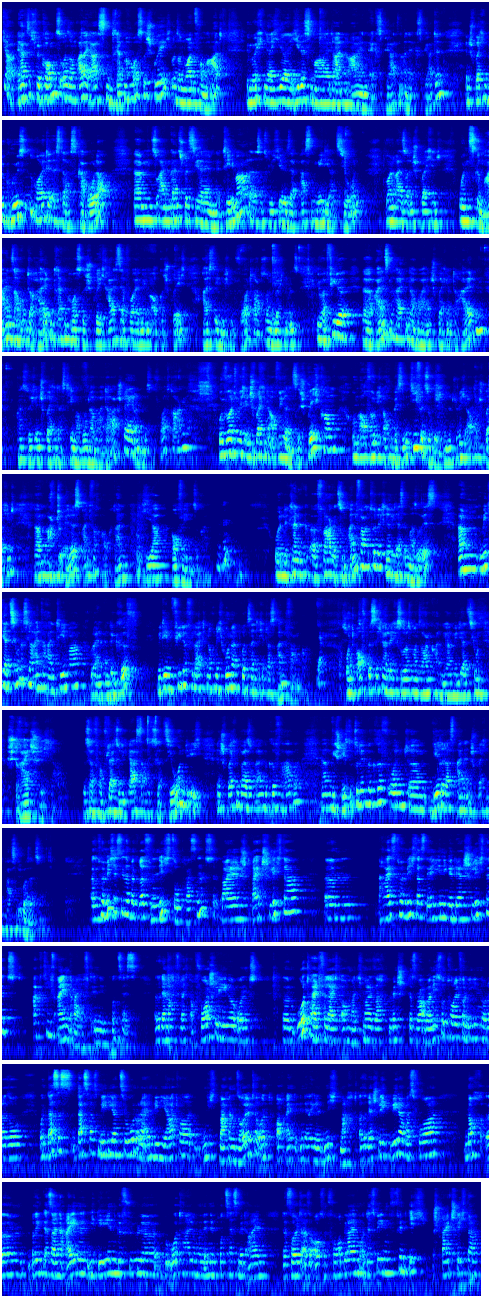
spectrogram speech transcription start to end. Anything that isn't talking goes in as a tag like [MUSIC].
Ja, herzlich willkommen zu unserem allerersten Treppenhausgespräch, unserem neuen Format. Wir möchten ja hier jedes Mal dann einen Experten, eine Expertin entsprechend begrüßen. Heute ist das Carola ähm, zu einem ganz speziellen Thema. Das ist natürlich hier sehr passend, Mediation. Wir wollen also entsprechend uns gemeinsam unterhalten. Treppenhausgespräch heißt ja vor allem eben auch Gespräch, heißt eben nicht nur Vortrag, sondern wir möchten uns über viele äh, Einzelheiten dabei entsprechend unterhalten. Du kannst natürlich entsprechend das Thema wunderbar darstellen und ein bisschen vortragen. Und wir wollen natürlich entsprechend auch wieder ins Gespräch kommen, um auch wirklich auch ein bisschen in die Tiefe zu gehen und natürlich auch entsprechend ähm, Aktuelles einfach auch dann hier aufnehmen zu können. Mhm. Und eine kleine äh, Frage zum Anfang natürlich, ne, wie das immer so ist. Ähm, Mediation ist ja einfach ein Thema oder ein, ein, Begriff, mit dem viele vielleicht noch nicht hundertprozentig etwas anfangen können. Ja, und oft ist sicherlich so, dass man sagen kann, ja, Mediation, Streitschlichter. Das ist ja vielleicht so die erste Assoziation, die ich entsprechend bei so einem Begriff habe. Ähm, wie stehst du zu dem Begriff und ähm, wäre das eine entsprechend passende Übersetzung? Also für mich ist dieser Begriff nicht so passend, weil Streitschlichter ähm, heißt für mich, dass derjenige, der schlichtet, aktiv eingreift in den Prozess. Also der macht vielleicht auch Vorschläge und ähm, urteilt vielleicht auch manchmal, sagt, Mensch, das war aber nicht so toll von Ihnen oder so. Und das ist das, was Mediation oder ein Mediator nicht machen sollte und auch in der Regel nicht macht. Also der schlägt weder was vor, noch ähm, bringt er seine eigenen Ideen, Gefühle, Beurteilungen in den Prozess mit ein. Das sollte also außen vor bleiben und deswegen finde ich Streitschlichter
